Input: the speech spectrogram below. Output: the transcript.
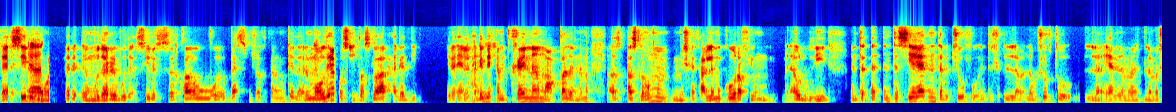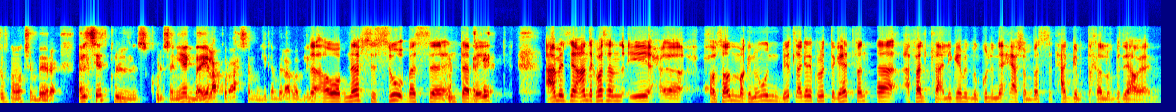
تأثير آه. المدرب- المدرب وتأثير الثقة وبس مش أكتر من كده. المواضيع بسيطة اصلها الحاجات دي. يعني الحاجات دي إحنا متخيل انها معقدة انما أصل هم مش هيتعلموا كورة في يوم من أول وجديد. انت انت سياد انت بتشوفه انت ش... لو شفته يعني لما لما شفنا ماتش امبارح هل سياد كل كل ثانياك بقى يلعب كورة أحسن من اللي كان بيلعبها قبل لا؟ هو بنفس السوق بس انت بقيت عامل زي عندك مثلا إيه حصان مجنون بيطلع جاي كل الاتجاهات فأنت قفلت عليه جامد من كل ناحية عشان بس تحجم التخلف بتاعه يعني.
